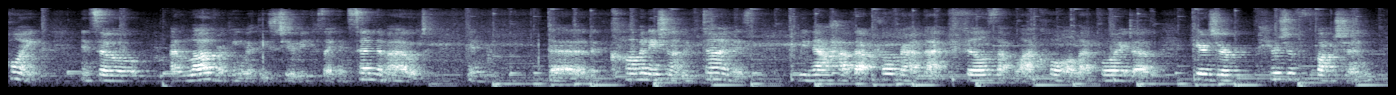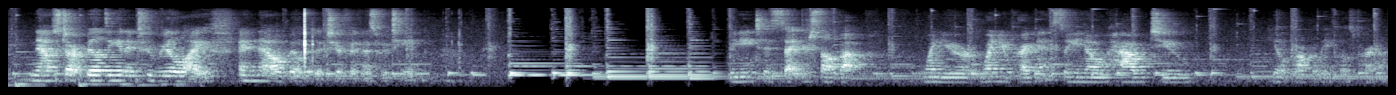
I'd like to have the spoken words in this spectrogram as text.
point. And so I love working with these two because I send them out and the, the combination that we've done is we now have that program that fills that black hole, that void of here's your, here's your function, now start building it into real life and now build it into your fitness routine. You need to set yourself up when you're, when you're pregnant so you know how to heal properly postpartum.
